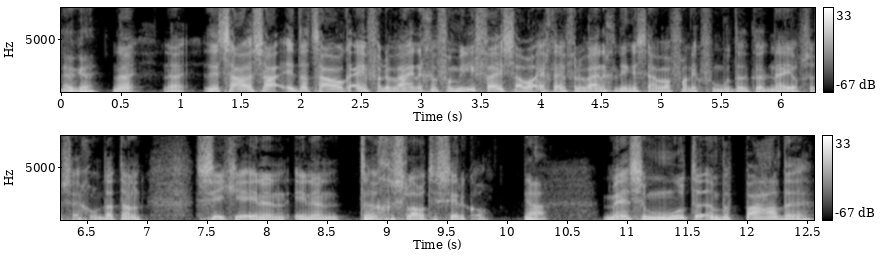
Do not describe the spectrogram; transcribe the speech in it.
Oké. Nee, nee. Dit zou, zou, dat zou ook een van de weinige... Familiefeest zou wel echt een van de weinige dingen zijn... waarvan ik vermoed dat ik dat nee op zou zeggen. Omdat dan zit je in een, in een te gesloten cirkel. Ja. Mensen moeten een bepaalde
